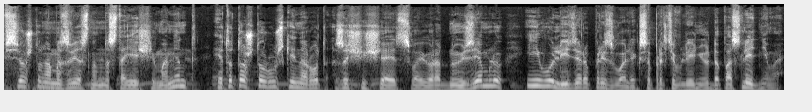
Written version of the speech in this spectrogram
Все, что нам известно в настоящий момент, это то, что русский народ защищает свою родную землю, и его лидера призвали к сопротивлению до последнего.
